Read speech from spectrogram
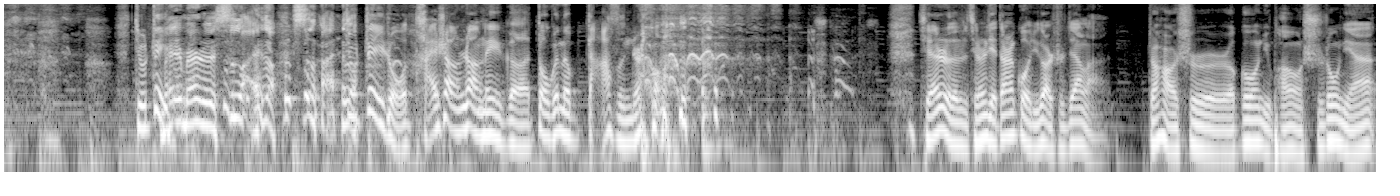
就这没事没事，新来的，新来的。就这种台上让那个豆根的打死，你知道吗？前些日子是情人节，但是过去一段时间了，正好是跟我女朋友十周年。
